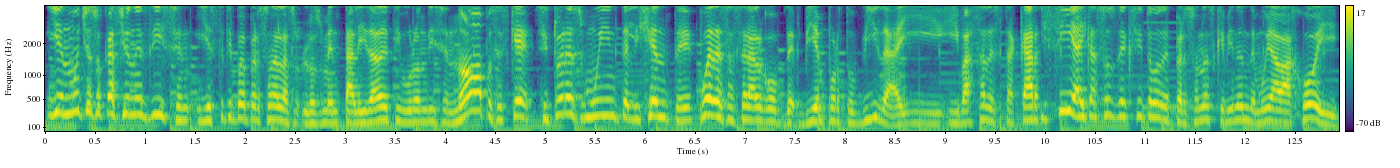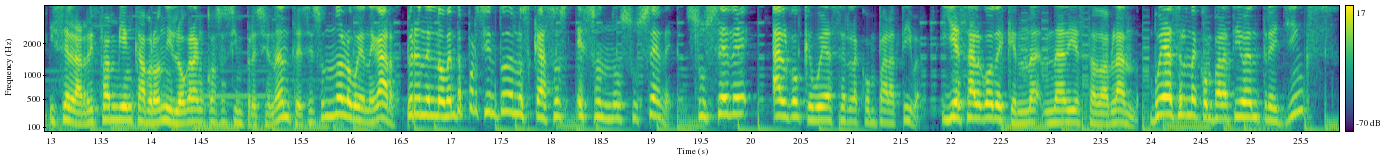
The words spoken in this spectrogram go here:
Y en muchas ocasiones dicen, y este tipo de personas, los mentalidad de tiburón dicen, no, pues es que si tú eres muy inteligente, puedes hacer algo bien por tu vida y, vas a destacar. Y sí, hay casos de éxito de personas que vienen de muy abajo y se la rifan bien cabrón y logran cosas impresionantes. Eso no lo voy a negar. Pero en el 90% de los casos eso no sucede. Sucede algo que voy a hacer la comparativa. Y es algo de que nadie ha estado hablando. Voy a hacer una comparativa entre Jinx.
